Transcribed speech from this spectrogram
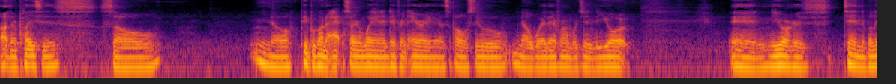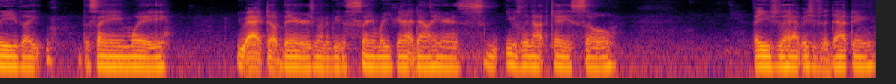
other places. So you know people are going to act a certain way in a different area as opposed to you know where they're from which is new york. And new yorkers tend to believe like the same way you act up there is going to be the same way you can act down here. and It's usually not the case. So they usually have issues adapting.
